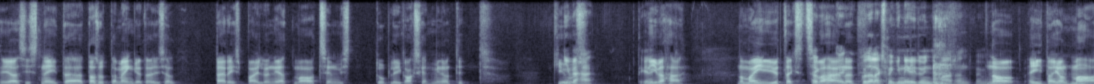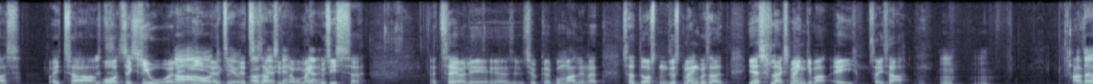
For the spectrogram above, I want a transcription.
ja siis neid tasuta mängijaid oli seal päris palju, nii et ma ootasin vist tubli kakskümmend minutit. Nii vähe? nii vähe? no ma ei ütleks, et see vähe on, et kui ta oleks mingi neli tundi maas olnud või midagi. no ei, ta ei olnud maas, vaid sa ootequeue oli Aa, nii, et, et sa Okei, saaksid okei. nagu mängu Jaa. sisse. et see oli niisugune kummaline, et sa oled ostnud just mängu, sa oled jess, läheks mängima, ei, sa ei saa. mm,. Mm. aga oota,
